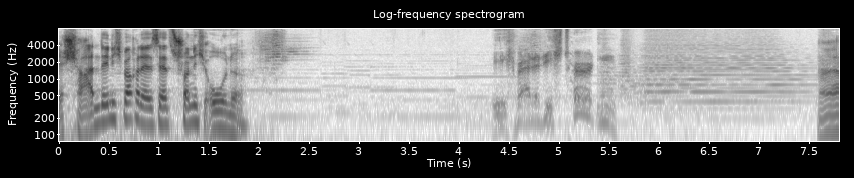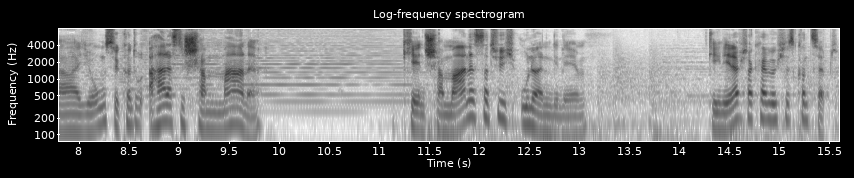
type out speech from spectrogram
Der Schaden, den ich mache, der ist jetzt schon nicht ohne. Ich werde dich töten. Ah, Jungs, ihr könnt... Ah, das ist ein Schamane. Okay, ein Schamane ist natürlich unangenehm. Gegen den habe ich noch kein wirkliches Konzept.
